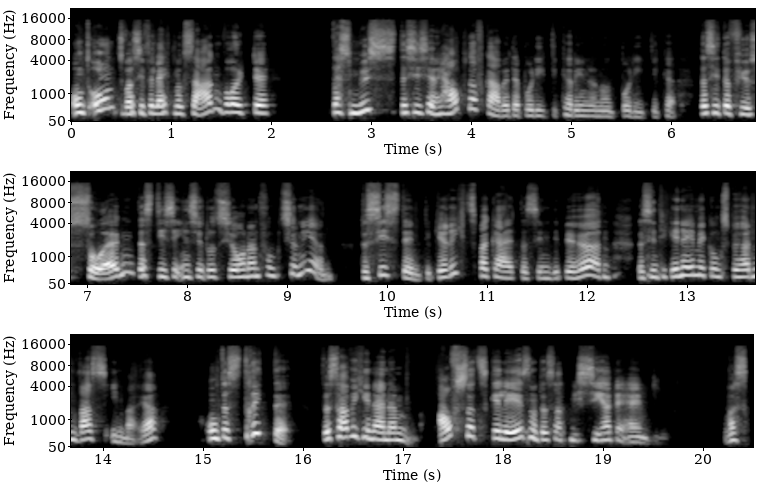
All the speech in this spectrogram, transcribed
Und, und, was ich vielleicht noch sagen wollte, das, muss, das ist eine Hauptaufgabe der Politikerinnen und Politiker, dass sie dafür sorgen, dass diese Institutionen funktionieren. Das System, die Gerichtsbarkeit, das sind die Behörden, das sind die Genehmigungsbehörden, was immer. Ja? Und das Dritte, das habe ich in einem Aufsatz gelesen und das hat mich sehr beeindruckt. Was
